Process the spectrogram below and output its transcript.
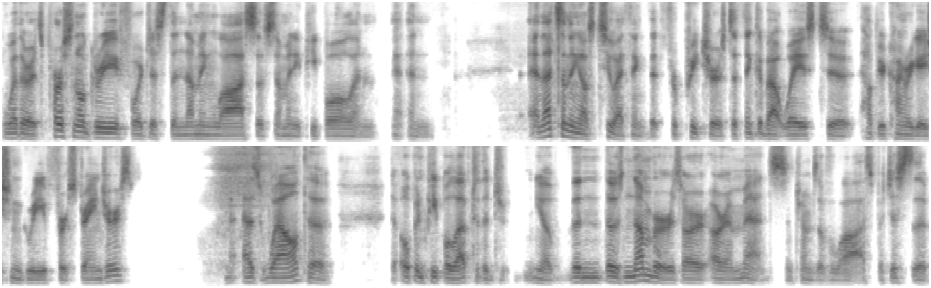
whether it's personal grief or just the numbing loss of so many people and and and that's something else too i think that for preachers to think about ways to help your congregation grieve for strangers as well to to open people up to the you know the those numbers are are immense in terms of loss but just the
